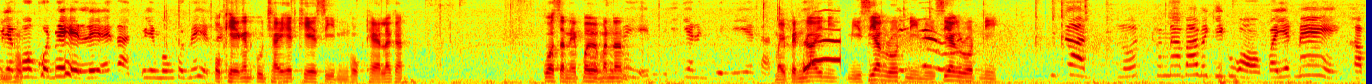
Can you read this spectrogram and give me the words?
กูยังมองคนไม่เห็นเลยไอ้สัตว์กูยังมองคนไม่เห็น4เลยโอเคงั้นกูใช้ HK 4 1 6แทนแล้วกันกลัวสไนเปอร์มันนั่นไม่เห็นไอ้เหี้ยนั่นคืนนี้ไอ้สัตว์ไม่เป็นไรนี่มีเสียงรถนี่มีเสียงรถนี่พี่จัดรถข้างหน้าบ้านเมื่อกี้กูออกไปเย็ดแม่ขับ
